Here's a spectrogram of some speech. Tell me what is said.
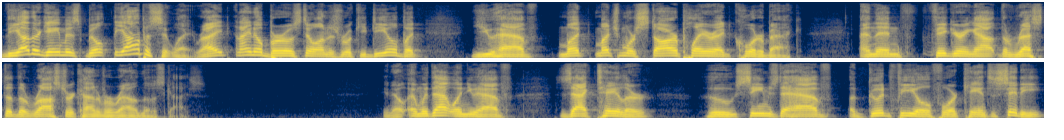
The other game is built the opposite way, right? And I know Burrow's still on his rookie deal, but you have much much more star player at quarterback, and then figuring out the rest of the roster kind of around those guys. You know, and with that one you have Zac Taylor, who seems to have a good feel for Kansas City,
